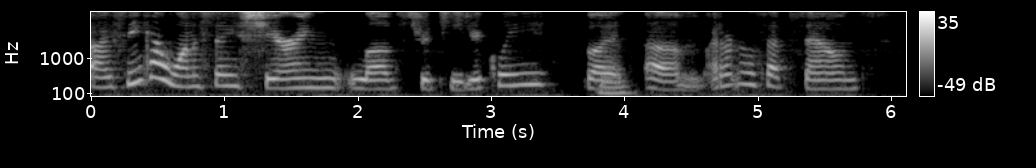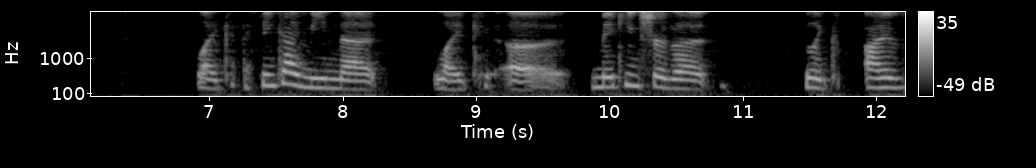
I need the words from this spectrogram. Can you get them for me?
I think I want to say sharing love strategically, but yeah. um, I don't know if that sounds like I think I mean that like uh, making sure that like I've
